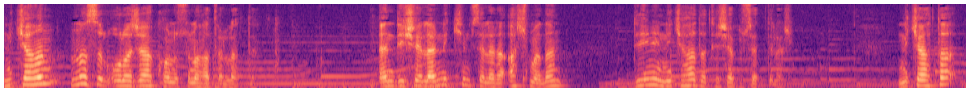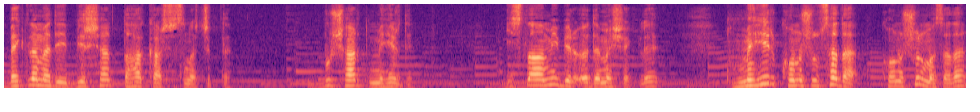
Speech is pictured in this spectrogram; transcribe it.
nikahın nasıl olacağı konusunu hatırlattı. Endişelerini kimselere açmadan dini nikaha da teşebbüs ettiler. Nikahta beklemediği bir şart daha karşısına çıktı. Bu şart mehirdi. İslami bir ödeme şekli, mehir konuşulsa da konuşulmasa da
